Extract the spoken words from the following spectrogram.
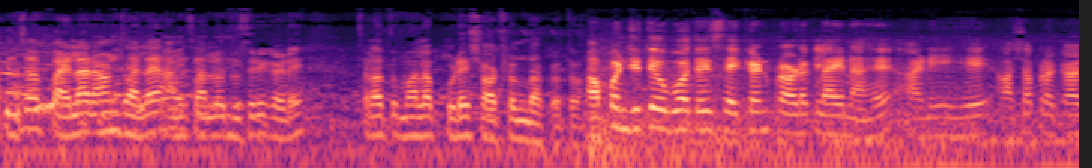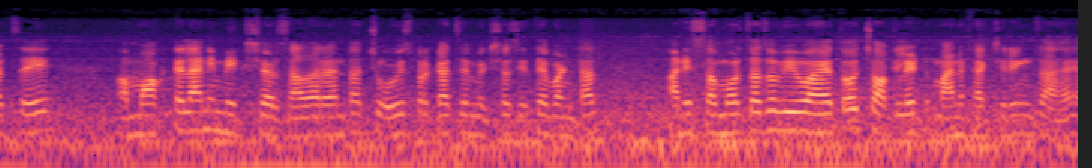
आमचा पहिला राऊंड झाला आहे आम्ही चाललो दुसरीकडे. चला तुम्हाला पुढे शॉर्ट फिल्म दाखवतो. आपण जिथे उभं ते सेकंड प्रॉडक्ट लाईन आहे आणि हे अशा प्रकारचे मॉकटेल आणि मिक्सर साधारणतः चोवीस प्रकारचे मिक्सर्स इथे बनतात. आणि समोरचा जो व्ह्यू आहे तो चॉकलेट मॅन्युफॅक्चरिंगचा आहे.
